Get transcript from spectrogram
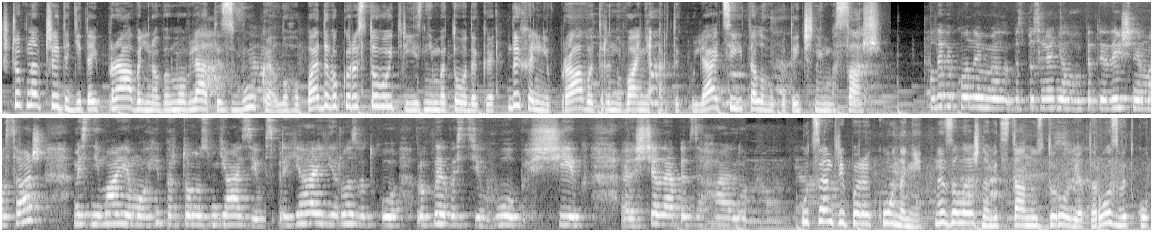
Щоб навчити дітей правильно вимовляти звуки, логопеди використовують різні методики: дихальні вправи, тренування артикуляції та логопедичний масаж. Коли виконуємо безпосередньо логопедичний масаж, ми знімаємо гіпертонус м'язів, сприяє розвитку рухливості губ, щік, е, щелепи в загальному. У центрі переконані, незалежно від стану здоров'я та розвитку,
